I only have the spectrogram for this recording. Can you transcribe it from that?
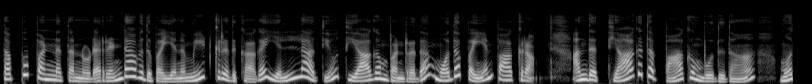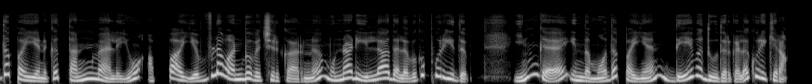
தப்பு பண்ண தன்னோட ரெண்டாவது பையனை மீட்கிறதுக்காக எல்லாத்தையும் தியாகம் பண்றத மொத பையன் பாக்குறான். அந்த தியாகத்தை பார்க்கும்போது தான் மொத பையனுக்கு தன் மேலையும் அப்பா எவ்வளவு அன்பு வச்சிருக்காருன்னு முன்னாடி இல்லாத அளவுக்கு புரியுது. இங்க இந்த மொத பையன் தேவதூதர்களை குறிக்கிறான்.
